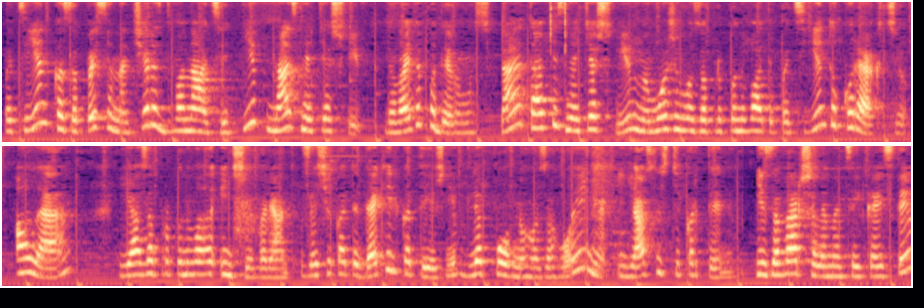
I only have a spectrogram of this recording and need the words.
Пацієнтка записана через 12 днів на зняття швів. Давайте подивимось. На етапі зняття швів ми можемо запропонувати пацієнту корекцію, але я запропонувала інший варіант зачекати декілька тижнів для повного загоєння і ясності картини. І завершили ми цей кейс тим,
